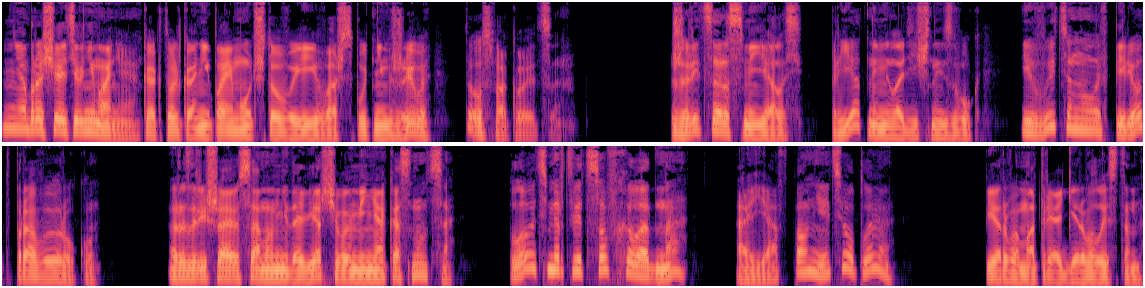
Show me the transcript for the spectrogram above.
Не обращайте внимания, как только они поймут, что вы и ваш спутник живы, то успокоятся». Жрица рассмеялась, приятный мелодичный звук, и вытянула вперед правую руку. Разрешаю самым недоверчивым меня коснуться. Плоть мертвецов холодна, а я вполне теплая. Первым отреагировал Истон,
